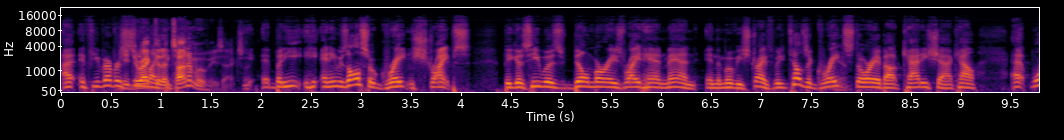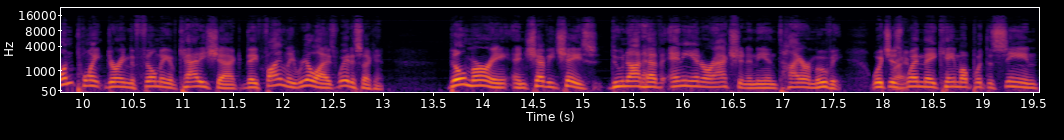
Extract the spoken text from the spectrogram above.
uh, if you've ever He seen directed like a ton of movies, actually. but he, he and he was also great in Stripes because he was Bill Murray's right hand man in the movie Stripes. But he tells a great story about Caddyshack. How at one point during the filming of Caddyshack, they finally realized, wait a second, Bill Murray and Chevy Chase do not have any interaction in the entire movie, which is Right. when they came up with the scene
